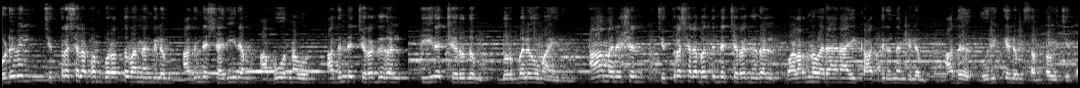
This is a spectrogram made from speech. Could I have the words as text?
ഒടുവിൽ ചിത്രശലഭം പുറത്തു വന്നെങ്കിലും അതിന്റെ ശരീരം അപൂർണവും അതിന്റെ ചിറകുകൾ തീരെ ചെറുതും ദുർബലവുമായിരുന്നു. ആ മനുഷ്യൻ ചിത്രശലഭത്തിന്റെ ചിറകുകൾ വളർന്നു വരാനായി കാത്തിരുന്നെങ്കിലും അത് ഒരിക്കലും സംഭവിച്ചില്ല.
